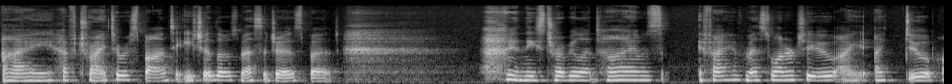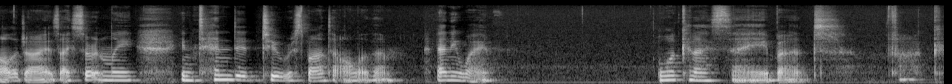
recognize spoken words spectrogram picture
i have tried to respond to each of those messages but in these turbulent times if I have missed one or two, I, I do apologize. I certainly intended to respond to all of them. Anyway, what can I say but fuck?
